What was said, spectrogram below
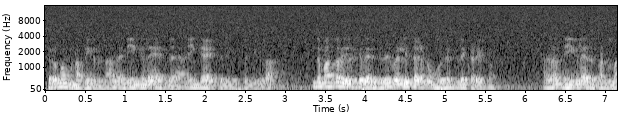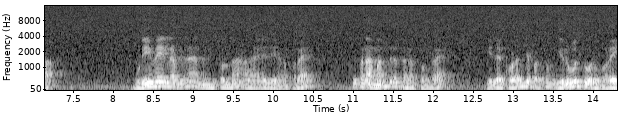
சிரமம் அப்படிங்கிறதுனால நீங்களே இந்த ஐங்காயத்தை நீங்கள் செஞ்சுக்கலாம். இந்த மந்திரம் இருக்கவே இருக்குது. வெள்ளித்தகடு உங்கள் வீட்டிலே கிடைக்கும். அதனால் நீங்களே அதை பண்ணலாம். முடியவே இல்லை அப்படின்னா நீங்கள் சொன்னால் நான் எழுதி அனுப்புகிறேன் இப்போ நான் மந்திரத்தை நான் சொல்கிறேன் இதை குறைஞ்சபட்சம் இருபத்தோரு முறை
